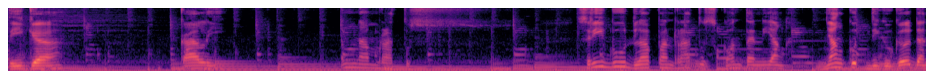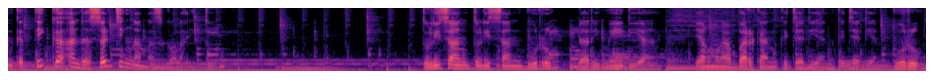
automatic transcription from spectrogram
3 kali 600 1800 konten yang nyangkut di Google dan ketika Anda searching nama sekolah itu tulisan-tulisan buruk dari media yang mengabarkan kejadian-kejadian buruk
